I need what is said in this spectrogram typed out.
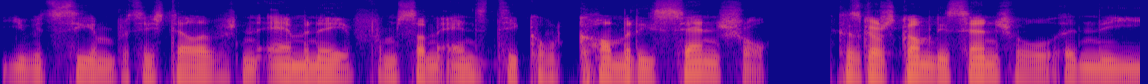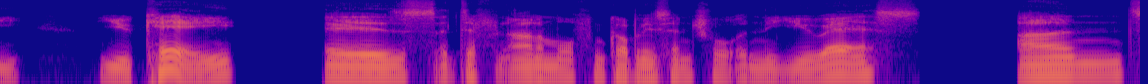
you would see on British television emanate from some entity called Comedy Central. Because, of course, Comedy Central in the UK is a different animal from Comedy Central in the US. And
